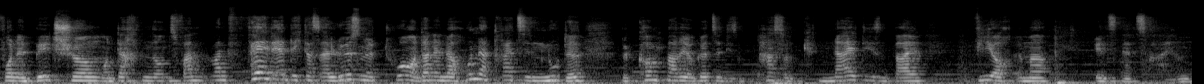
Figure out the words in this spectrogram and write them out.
vor den Bildschirmen und dachten uns, wann, wann fällt endlich das erlösende Tor? Und dann in der 113. Minute bekommt Mario Götze diesen Pass und knallt diesen Ball, wie auch immer, ins Netz rein. Und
